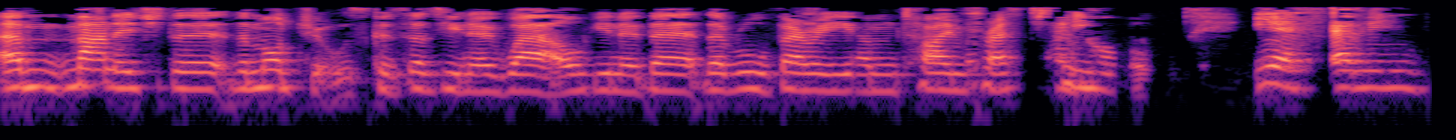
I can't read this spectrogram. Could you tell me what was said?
um, manage the, the modules because as you know well, you know, they're, they're all very um, time pressed people. Yes, I mean,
